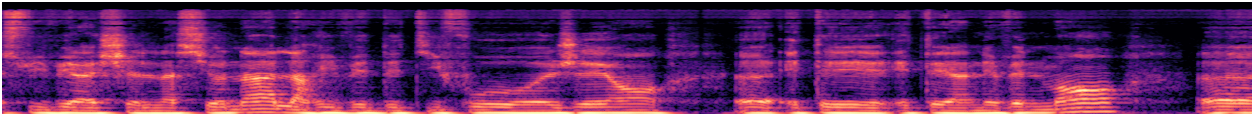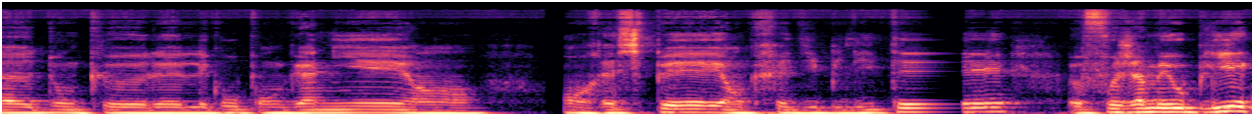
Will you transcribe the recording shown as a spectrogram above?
suivi à échelle nationale. L'arrivée des tifos géants était, était un événement. donc les, les, groupes ont gagné en, en respect, en crédibilité. Il euh, faut jamais oublier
